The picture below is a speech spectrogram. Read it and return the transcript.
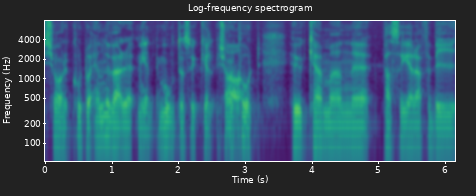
körkort. Och ännu värre med motorcykelkörkort. Ja. Hur kan man eh, passera förbi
